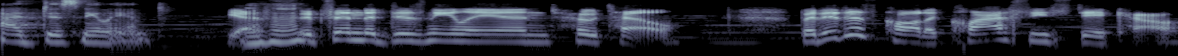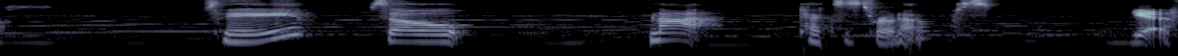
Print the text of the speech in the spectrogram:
At Disneyland. yes, Mhm. it's in the Disneyland Hotel, but it is called a classy steakhouse. See? So not Texas Roadhouse. Yes.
